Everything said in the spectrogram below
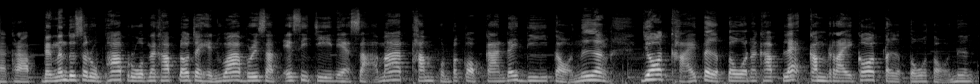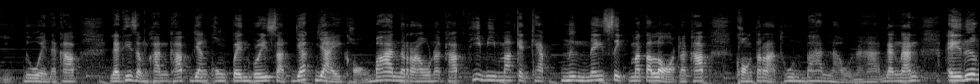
นะครับ ดังนั้นโดยสรุปภาพรวมนะครับ เราจะเห็นว่าบริษัท SCG เนี่ยสามารถทำผลประกอบการได้ดีต่อเนื่อง ยอดขายเติบโตนะครับ และกำไรก็เติบโตต่อเนื่องอีกด้วยนะครับ และที่สำคัญครับยังคงเป็นบริษัทยักษ์ใหญ่ของบ้านเรานะครับที่มี Market Cap 1ใน10มาตลอดนะครับของตลาดหุ้นบ้านเรานะฮะดังนั้นไอเรื่อง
